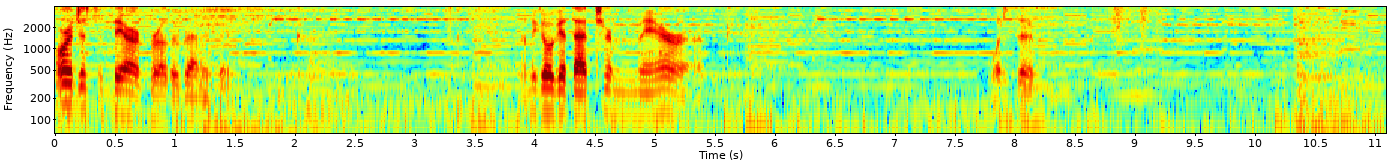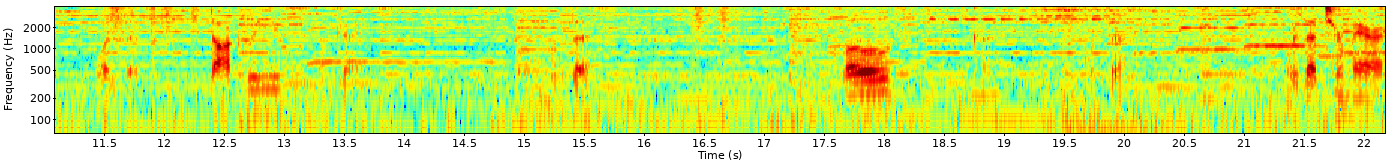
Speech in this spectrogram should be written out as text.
or just as they are for other benefits. Okay. Let me go get that turmeric. What is this? What is this? Dock leaves? Okay. What's this? Clove? Okay. What's this? Where's that turmeric?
